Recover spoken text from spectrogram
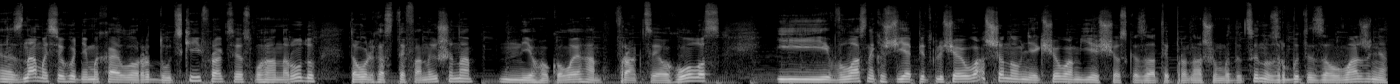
Е, З нами сьогодні Михайло Радуцький, фракція Слуга народу, та Ольга Стефанишина, його колега, фракція Голос. І, власне кажучи, я підключаю вас, шановні, якщо вам є що сказати про нашу медицину, зробити зауваження,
